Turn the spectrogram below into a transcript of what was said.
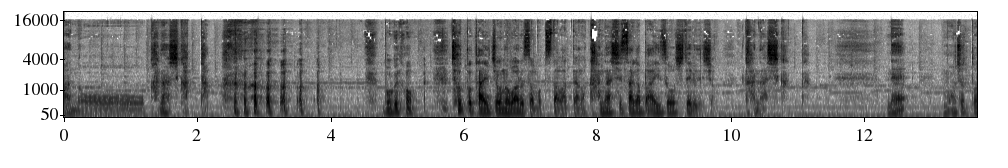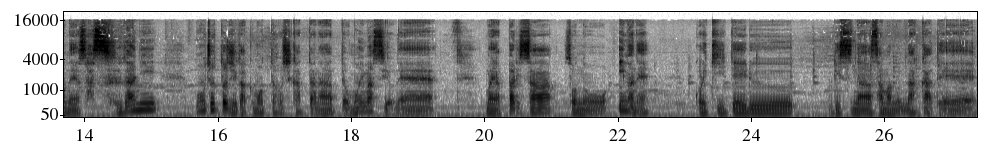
あのー、悲しかった。僕のちょっと体調の悪さも伝わってあの悲しさが倍増してるでしょ。悲しかった。ねもうちょっとねさすがにもうちょっと自覚持ってほしかったなって思いますよね。まあやっぱりさその今ねこれ聞いているリスナー様の中で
